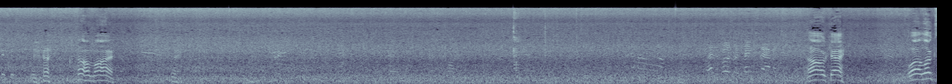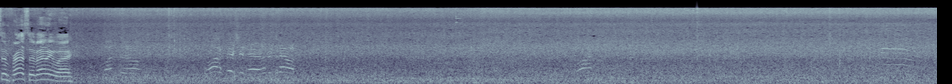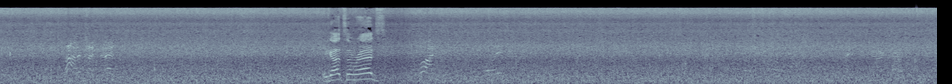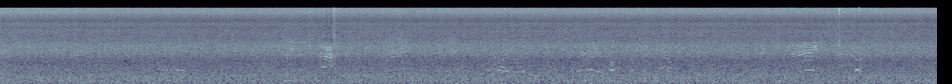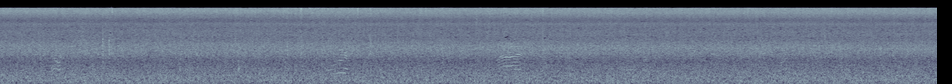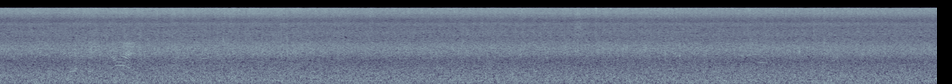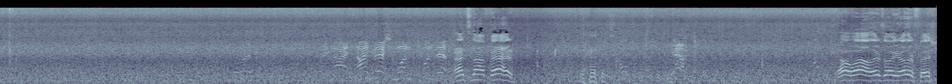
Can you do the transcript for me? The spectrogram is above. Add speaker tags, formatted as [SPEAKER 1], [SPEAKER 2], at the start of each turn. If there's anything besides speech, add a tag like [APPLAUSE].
[SPEAKER 1] [LAUGHS] oh my. Oh, okay. Well, it looks impressive anyway.
[SPEAKER 2] But, uh, a lot of fish in there. Let me get out. One. Ah, that's nice red.
[SPEAKER 1] You got some reds?
[SPEAKER 2] One. One one dip.
[SPEAKER 1] That's not bad. [LAUGHS]
[SPEAKER 2] Yeah.
[SPEAKER 1] Oh wow, there's all your other fish.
